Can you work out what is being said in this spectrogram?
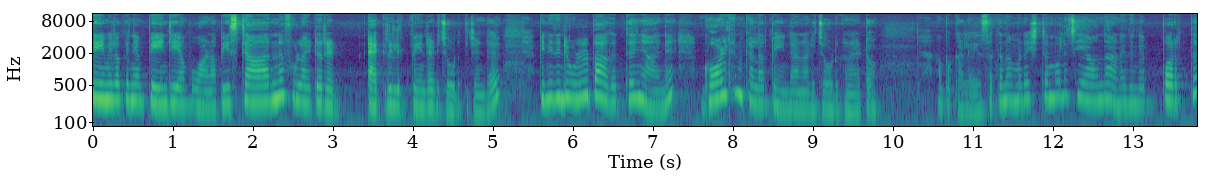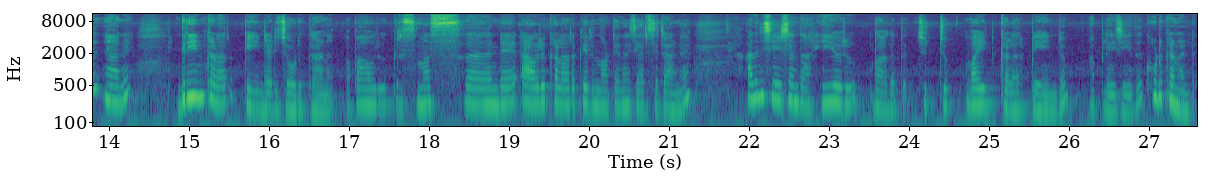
തീമിലൊക്കെ ഞാൻ പെയിന്റ് ചെയ്യാൻ പോവാണ്. അപ്പോൾ ഈ സ്റ്റാറിന് ഫുള്ളായിട്ട് റെഡ് ആക്രിലിക് പെയിന്റ് അടിച്ചു കൊടുത്തിട്ടുണ്ട്. പിന്നെ ഇതിന്റെ ഉൾഭാഗത്ത് ഞാൻ ഗോൾഡൻ കളർ പെയിന്റാണ് അടിച്ചു കൊടുക്കണത് കേട്ടോ അപ്പോൾ കളേഴ്സൊക്കെ നമ്മുടെ ഇഷ്ടം പോലെ ചെയ്യാവുന്നതാണ്. ഇതിന്റെ പുറത്ത് ഞാൻ ഗ്രീൻ കളർ പെയിന്റ് അടിച്ചു കൊടുക്കുകയാണ് അപ്പോൾ ആ ഒരു ക്രിസ്മസിന്റെ ആ ഒരു കളറൊക്കെ ഇരുന്നോട്ടെ എന്ന് വിചാരിച്ചിട്ടാണ്. അതിനുശേഷം എന്താ ഈ ഒരു ഭാഗത്ത് ചുറ്റും വൈറ്റ് കളർ പെയിന്റും അപ്ലൈ ചെയ്ത് കൊടുക്കുന്നുണ്ട്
